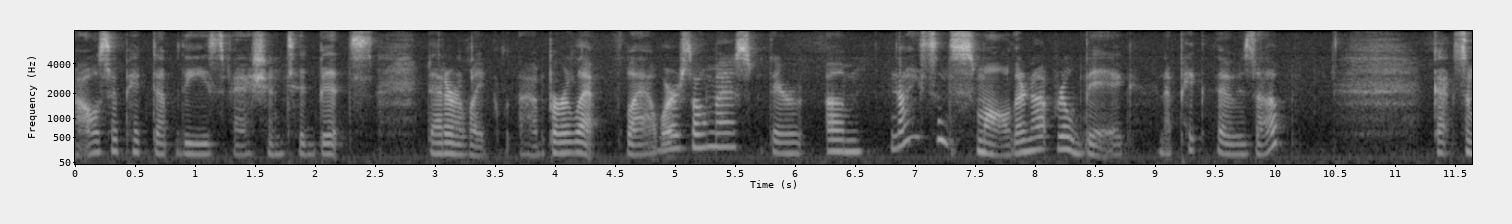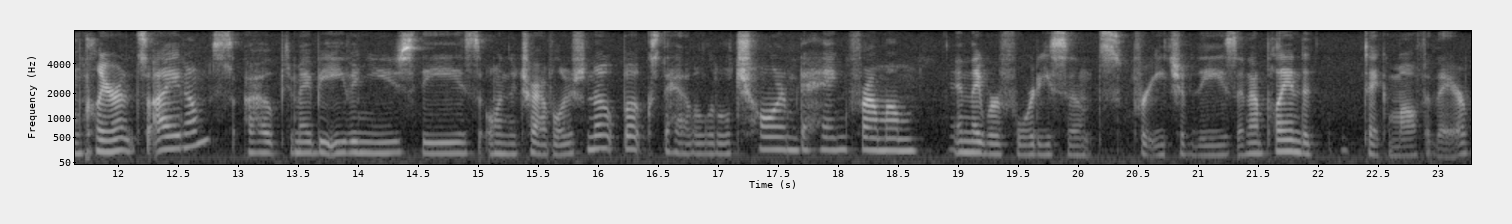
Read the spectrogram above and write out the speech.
I also picked up these fashion tidbits that are like uh, burlap flowers almost. But they're um, nice and small. They're not real big. And I picked those up. Got some clearance items. I hope to maybe even use these on the traveler's notebooks to have a little charm to hang from them. And they were 40 cents for each of these. And I plan to take them off of there.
